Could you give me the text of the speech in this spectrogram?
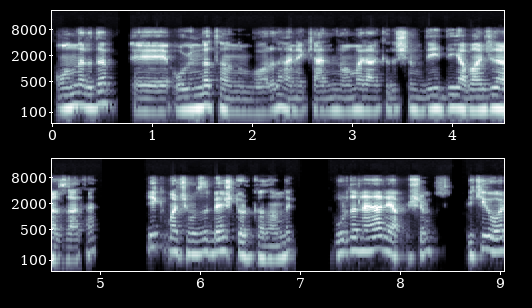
Onları da oyunda tanıdım bu arada. Hani kendi normal arkadaşım değildi, yabancılar zaten. İlk maçımızı 5-4 kazandık. Burada neler yapmışım? 2 gol,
